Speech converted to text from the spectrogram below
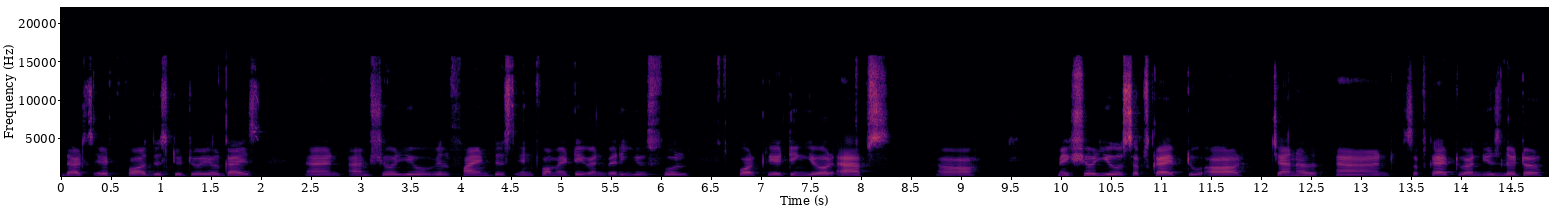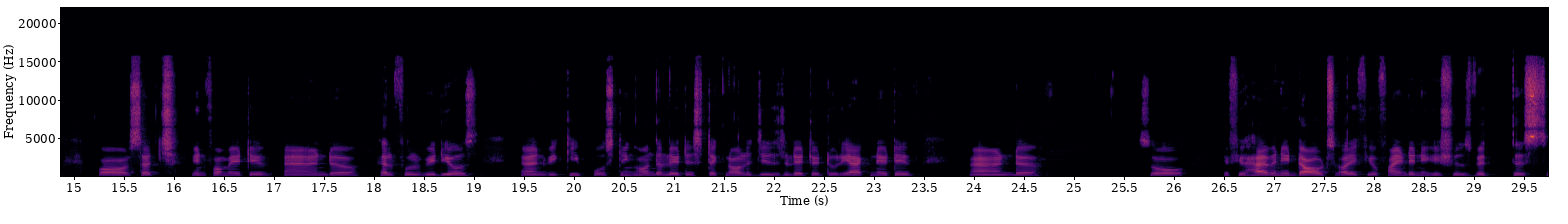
that's it for this tutorial guys and I'm sure you will find this informative and very useful for creating your apps. Uh, make sure you subscribe to our channel and subscribe to our newsletter for such informative and uh, helpful videos. And we keep posting on the latest technologies related to React Native. And uh, so if you have any doubts or if you find any issues with this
